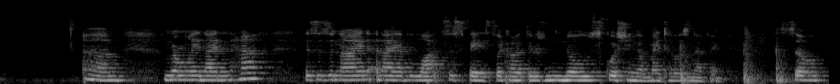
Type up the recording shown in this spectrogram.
Um, normally a nine and a half. This is a nine and I have lots of space. Like uh, there's no squishing of my toes, nothing. So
